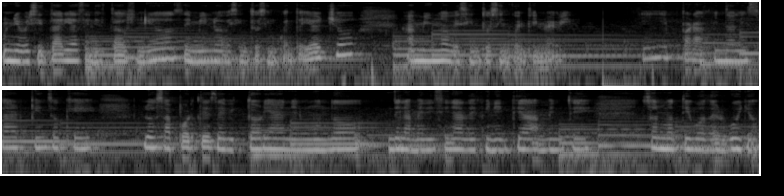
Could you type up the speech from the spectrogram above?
Universitarias en Estados Unidos de 1958 a 1959. Y para finalizar, pienso que los aportes de Victoria en el mundo de la medicina definitivamente son motivo de orgullo.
